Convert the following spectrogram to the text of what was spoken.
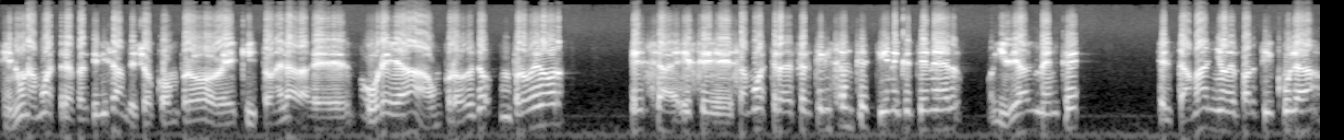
en una muestra de fertilizante, yo compro X toneladas de urea a un proveedor, un proveedor esa, ese, esa muestra de fertilizante tiene que tener idealmente el tamaño de partícula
